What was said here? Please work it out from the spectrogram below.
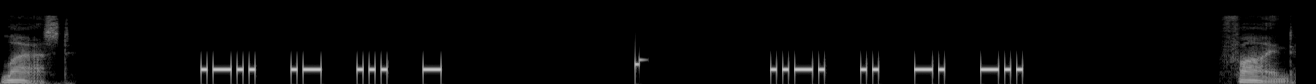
Last. Find.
